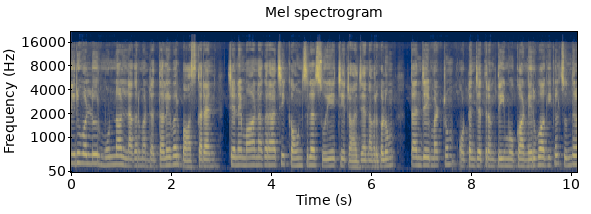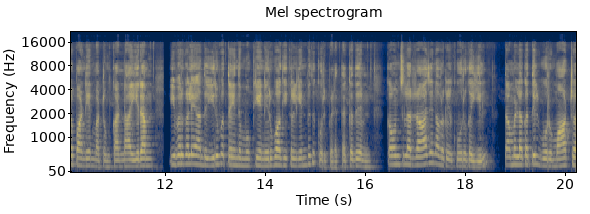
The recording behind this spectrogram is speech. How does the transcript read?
திருவள்ளூர் முன்னாள் நகர்மன்ற தலைவர் பாஸ்கரன் சென்னை மாநகராட்சி கவுன்சிலர் சுயேட்சை ராஜன் அவர்களும் தஞ்சை மற்றும் ஒட்டஞ்சத்திரம் திமுக நிர்வாகிகள் சுந்தரபாண்டியன் மற்றும் கண்ணாயிரம். இவர்களே அந்த இருபத்தைந்து முக்கிய நிர்வாகிகள் என்பது குறிப்பிடத்தக்கது. கவுன்சிலர் ராஜன் அவர்கள் கூறுகையில் தமிழகத்தில் ஒரு மாற்று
